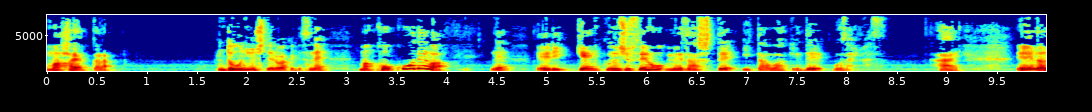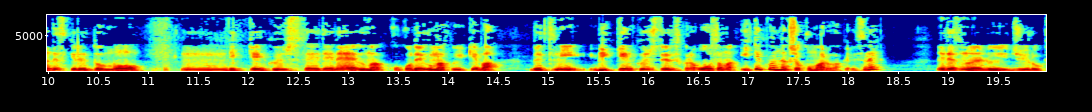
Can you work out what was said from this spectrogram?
まあ、早くから導入しているわけですね。まあ、ここでは、ね、立憲君主制を目指していたわけでございます。はい。えー、なんですけれども、うん、立憲君主制でね、うまく、ここでうまくいけば、別に立憲君主制ですから王様いてくんなくちゃ困るわけですね。ですので、ルイ16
